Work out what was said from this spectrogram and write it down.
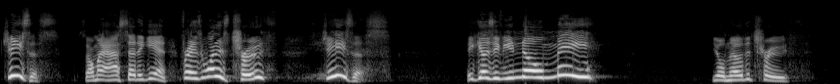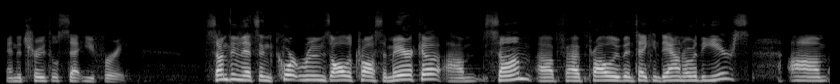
Jesus. So I'm going to ask that again. Friends, what is truth? Jesus. He goes, If you know me, you'll know the truth, and the truth will set you free. Something that's in courtrooms all across America, um, some uh, have probably been taken down over the years. Um,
